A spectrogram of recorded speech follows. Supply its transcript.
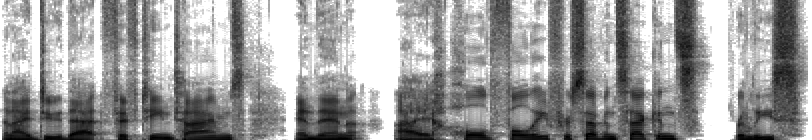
And I do that 15 times. And then I hold fully for seven seconds, release.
